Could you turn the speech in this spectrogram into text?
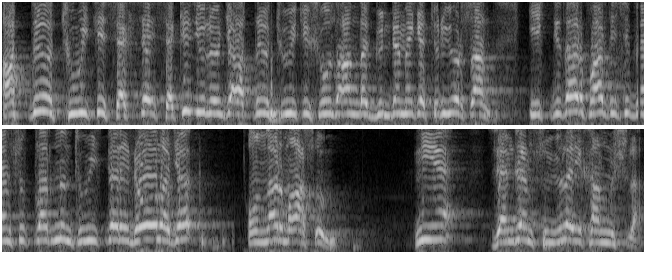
attığı tweet'i 8 yıl önce attığı tweet'i şu anda gündeme getiriyorsan iktidar partisi mensuplarının tweetleri ne olacak? Onlar masum. Niye? Zemzem suyuyla yıkanmışlar.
